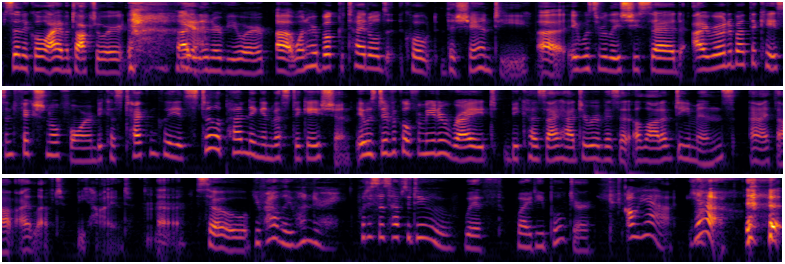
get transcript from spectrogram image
cynical. I haven't talked to her. I didn't Yeah. interview her. Uh, when her book titled "quote The Shanty," uh, it was released, she said, "I wrote about the case in fictional form because technically it's still a pending investigation. It was difficult for me to write because I had to revisit a lot of demons, and I thought I left behind." Uh, so you're probably wondering, what does this have to do with Whitey Bulger? Oh yeah. Yeah.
